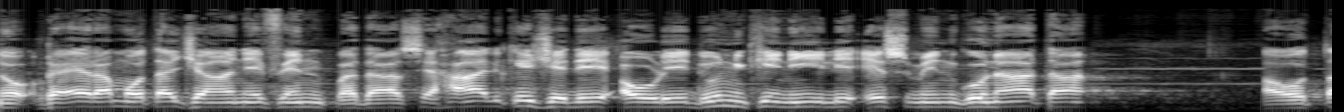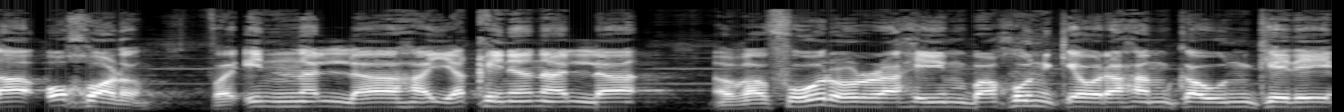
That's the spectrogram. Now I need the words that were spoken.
نو غیر متجانفن په داسې حال کې چې دی اوړېدونکي نی لې اسمن ګناه ته او تا وخوړ فان الله یقینا الله غفور الرحیم بخونکی او رحم کوونکی دی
